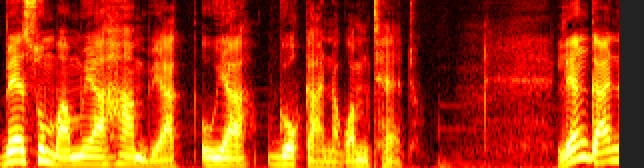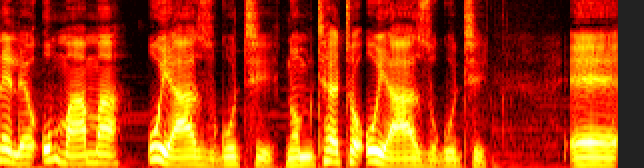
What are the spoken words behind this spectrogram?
Bese umama uyahamba uya- uya kogana kwamthetho. Lengane le umama uyazi ukuthi nomthetho uyazi ukuthi eh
